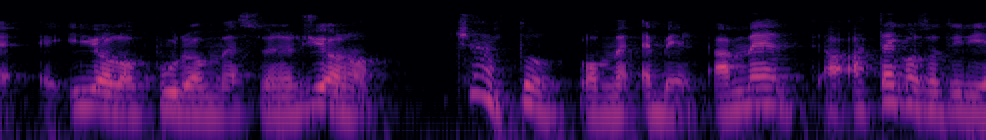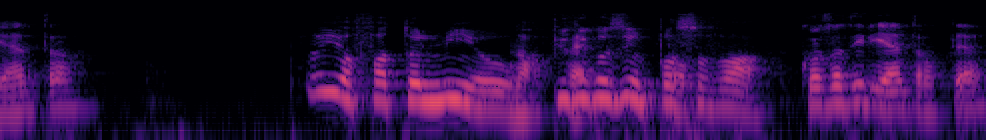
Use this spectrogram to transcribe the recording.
e- e io l'ho pure ho messo energia o no? Certo, L'ho me- ebbene, a me, a, a te cosa ti rientra? io ho fatto il mio, No, più eh, di così non posso no. fare. Cosa ti rientra a te?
